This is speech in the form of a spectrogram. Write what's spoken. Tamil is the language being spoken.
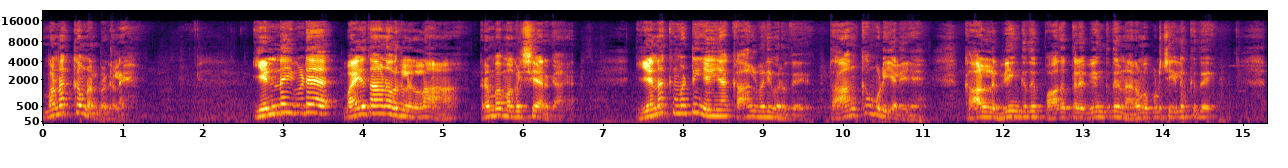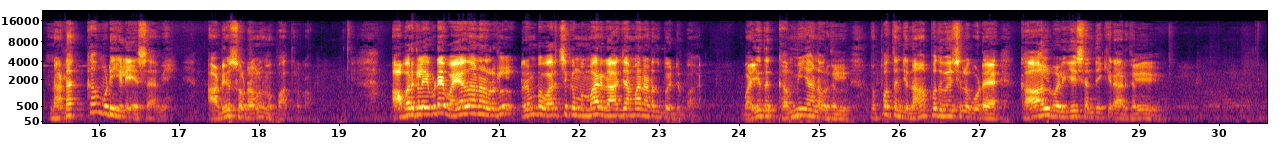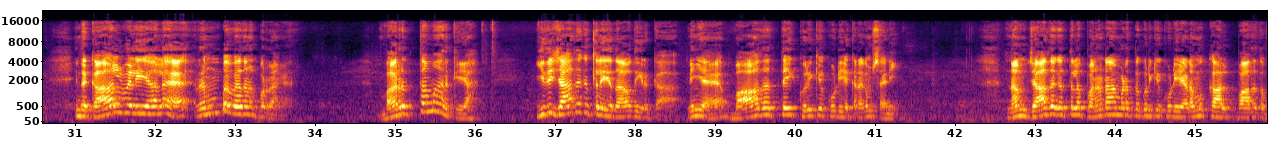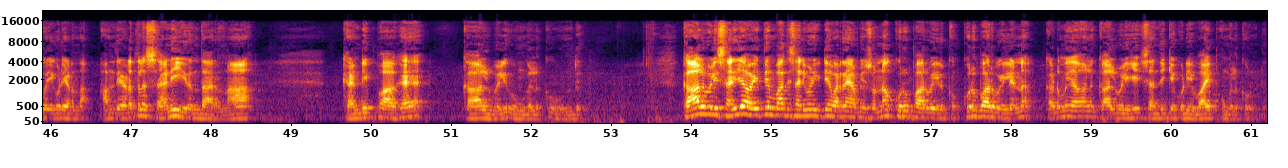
வணக்கம் நண்பர்களே. என்னை விட வயதானவர்கள் எல்லாம் ரொம்ப மகிழ்ச்சியாக இருக்காங்க. எனக்கு மட்டும் ஏன்யா கால் வலி வருது? தாங்க முடியலையே. காலில் வீங்குது பாதத்தில் வீங்குது நரம்பு பிடிச்சி இழுக்குது. நடக்க முடியலையே சாமி. அப்படின்னு சொல்கிறவங்க நம்ம பார்த்துருக்கோம். அவர்களை விட வயதானவர்கள் ரொம்ப வரிச்சுக்கம்ப மாதிரி ராஜா மாதிரி நடந்து போயிட்டு இருப்பாங்க. வயது கம்மியானவர்கள் முப்பத்தஞ்சு நாற்பது வயசில் கூட கால் வலியை சந்திக்கிறார்கள். இந்த கால் வலியால் ரொம்ப வேதனைப்படுறாங்க. வருத்தமாக இருக்குயா? இது ஜாதகத்தில் ஏதாவது இருக்கா? நீங்கள் பாதத்தை குறிக்கக்கூடிய கிரகம் சனி. நம் ஜாதகத்தில் பன்னெண்டாம் இடத்தை குறிக்கக்கூடிய இடமும் கால் பாதத்தை குறிக்கக்கூடிய இடம் தான். அந்த இடத்துல சனி இருந்தாருன்னா கண்டிப்பாக கால் வலி உங்களுக்கு உண்டு. கால் வலி சரியாக வைத்தியம் பார்த்து சரி பண்ணிக்கிட்டே வர்றேன் அப்படின்னு சொன்னால் குறுபார்வை இருக்கும். குறுபார்வை இல்லைன்னா கடுமையான கால் வலியை சந்திக்கக்கூடிய வாய்ப்பு உங்களுக்கு உண்டு.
